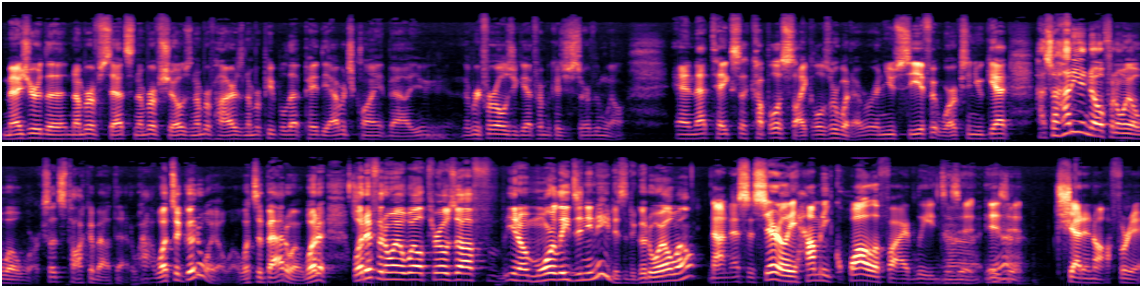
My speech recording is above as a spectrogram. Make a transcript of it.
Measure the number of sets, number of shows, number of hires, number of people that paid the average client value, the referrals you get from it because you serve them well. And that takes a couple of cycles or whatever, and you see if it works, and you get. So, how do you know if an oil well works? Let's talk about that. What's a good oil well? What's a bad oil? What if, what if an oil well throws off, you know, more leads than you need? Is it a good oil well? not necessarily how many qualified leads is Uh, it is yeah. it shedding off for you.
